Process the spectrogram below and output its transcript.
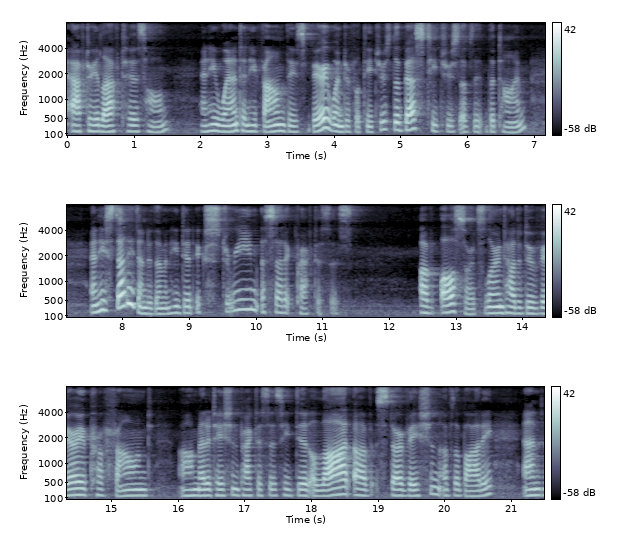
after he left his home. And he went and he found these very wonderful teachers, the best teachers of the, the time. And he studied under them and he did extreme ascetic practices of all sorts, learned how to do very profound uh, meditation practices. He did a lot of starvation of the body. And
